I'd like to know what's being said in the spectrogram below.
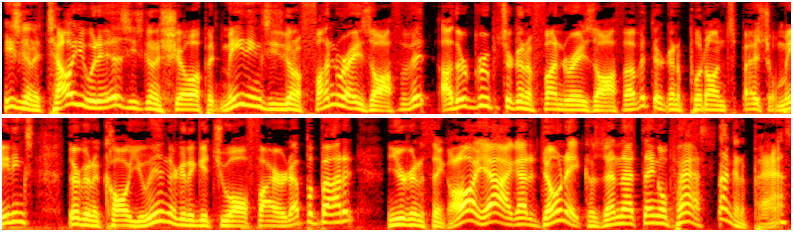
He's going to tell you it is. He's going to show up at meetings. He's going to fundraise off of it. Other groups are going to fundraise off of it. They're going to put on special meetings. They're going to call you in. They're going to get you all fired up about it. And you're going to think, oh, yeah, I got to donate because then that thing will pass. It's not going to pass.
